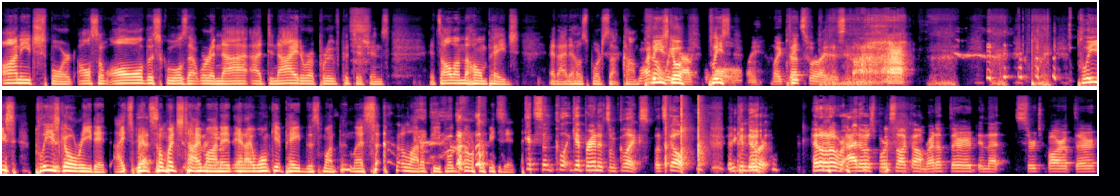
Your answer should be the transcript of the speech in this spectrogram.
on each sport. Also, all the schools that were uh, denied or approved petitions. It's all on the homepage at idahosports.com. Why please go. Please. Like, that's what I just. Ah. please, please go read it. I spent Yes. so much time on it, and I won't get paid this month unless a lot of people go read it. Get some cl- get Brandon some clicks. Let's go. You can do it. Head on over idahosports.com right up there in that search bar up there,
